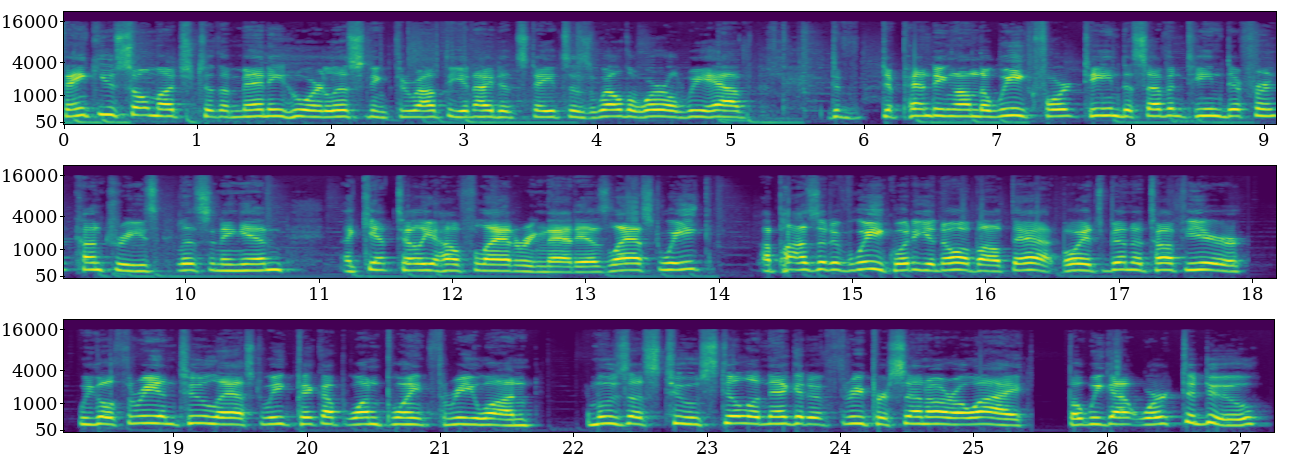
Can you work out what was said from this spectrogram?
thank you so much to the many who are listening throughout the United States as well the world. We have de- depending on the week, 14 to 17 different countries listening in. I can't tell you how flattering that is. Last week, a positive week. What do you know about that? Boy, it's been a tough year. We go three and two last week, pick up 1.31. It moves us to still a negative 3% ROI, but we got work to do.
